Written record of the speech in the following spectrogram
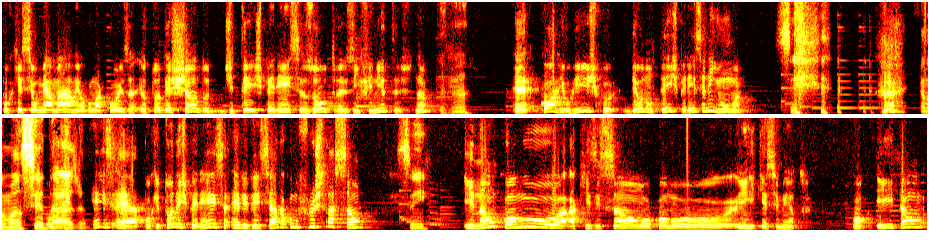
porque se eu me amarro em alguma coisa, eu estou deixando de ter experiências outras infinitas, né? Uhum. É, corre o risco de eu não ter experiência nenhuma. Sim. é numa ansiedade. É, porque toda experiência é vivenciada como frustração. Sim e não como aquisição ou como enriquecimimento. Bom, então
